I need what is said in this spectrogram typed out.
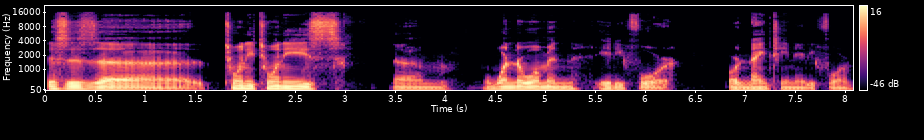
This is uh 2020's um, Wonder Woman 84 or 1984.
